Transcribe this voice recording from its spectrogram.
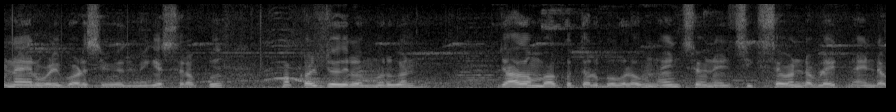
விநாயகர் வழிபாடு செய்வது மிக சிறப்பு. மக்கள் ஜோதிடர் முருகன் ஜாதம் பார்க்க தொடர்புகளும் nine seven eight six seven double eight nine double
